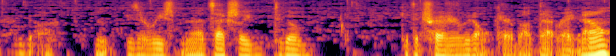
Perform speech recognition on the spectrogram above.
There we go. Hmm, these are respawn. That's actually to go Get the treasure. We don't care about that right now.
